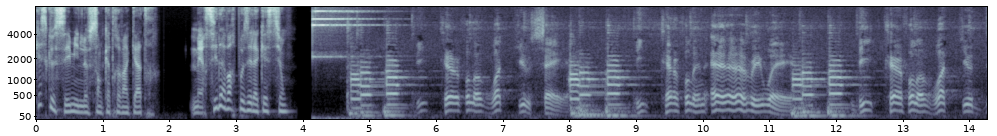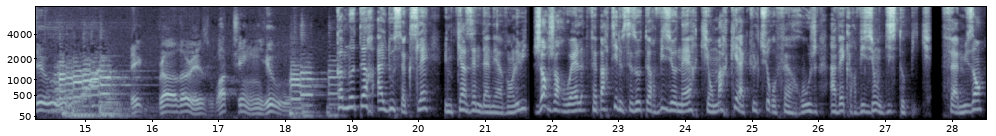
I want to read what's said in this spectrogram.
Qu'est-ce que c'est 1984 Merci d'avoir posé la question. Be careful of what you say. Be careful in every way. Be careful of what you do. Big Brother is watching you. Comme l'auteur Aldous Huxley, une quinzaine d'années avant lui, George Orwell fait partie de ces auteurs visionnaires qui ont marqué la culture au fer rouge avec leur vision dystopique. Fait amusant,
